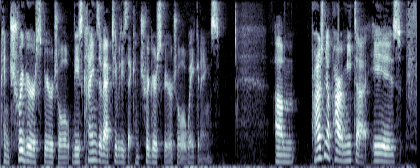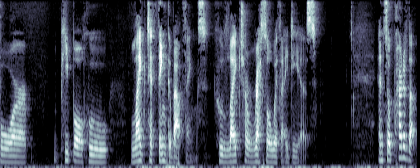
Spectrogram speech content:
can trigger spiritual these kinds of activities that can trigger spiritual awakenings. Um, Prajnaparamita is for people who like to think about things, who like to wrestle with ideas. And so part of the,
